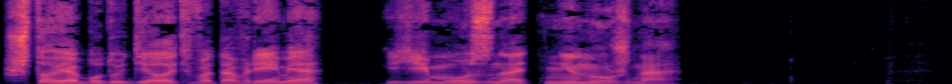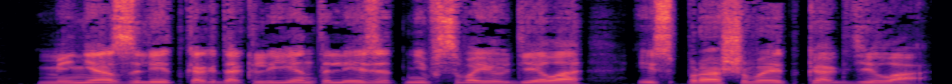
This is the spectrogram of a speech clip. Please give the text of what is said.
Что я буду делать в это время, ему знать не нужно. Меня злит, когда клиент лезет не в свое дело и спрашивает, как дела.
